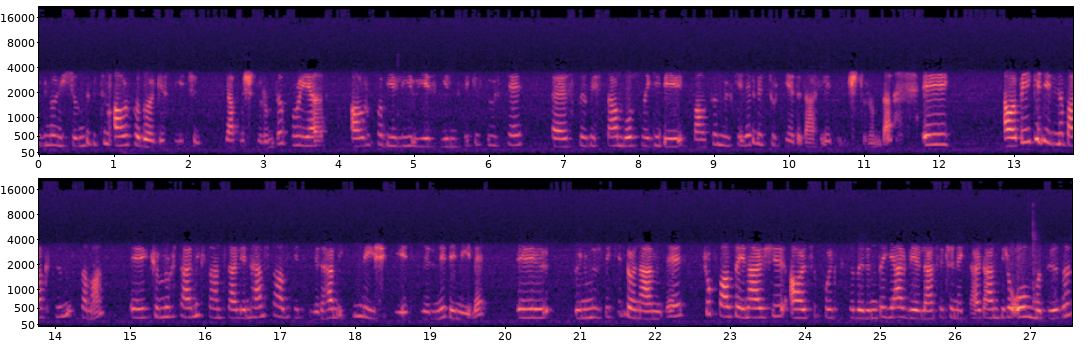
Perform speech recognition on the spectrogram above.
2013 yılında bütün Avrupa bölgesi için yapmış durumda. Buraya Avrupa Birliği üyesi 28 ülke, e, Sırbistan, Bosna gibi Balkan ülkeleri ve Türkiye'de dahil edilmiş durumda. E, AB geneline baktığımız zaman e, kömürlü termik santrallerin hem sağlık etkileri hem iklim değişikliği etkileri nedeniyle e, önümüzdeki dönemde çok fazla enerji arzı politikalarında yer verilen seçeneklerden biri olmadığını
